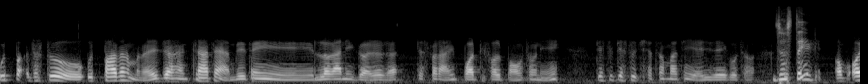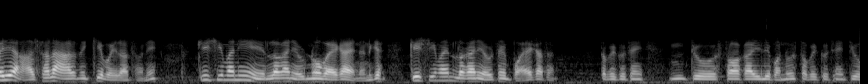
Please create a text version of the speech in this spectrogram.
उत्पा जस्तो उत्पादन भन्नाले जहाँ जहाँ चाहिँ हामीले चाहिँ लगानी गरेर त्यसबाट हामी प्रतिफल पाउँछौँ नि त्यस्तो त्यस्तो क्षेत्रमा चाहिँ हेरिरहेको छ। जस्तै? अब अहिले हालसाल आएर चाहिँ के भइरहेको छ भने कृषिमा नि लगानीहरू नभएका होइनन् क्या कृषिमा नि लगानीहरू चाहिँ भएका छन्। तपाईँको चाहिँ त्यो सहकारीले भन्नुहोस् तपाईँको चाहिँ त्यो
